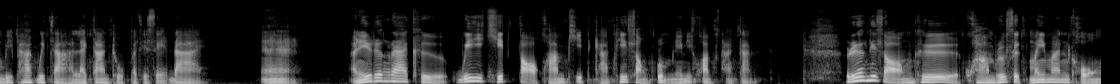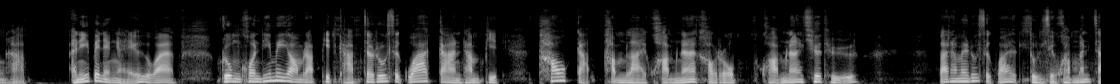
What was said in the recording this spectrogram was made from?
ำวิพากษ์วิจารณ์และการถูกปฏิเสธได้อ่าอันนี้เรื่องแรกคือวิธีคิดต่อความผิดครับที่สองกลุ่มนี้มีความต่างกัน เรื่องที่สองคือความรู้สึกไม่มั่นคงครับ อันนี้เป็นยังไงก็คือว่า กลุ่มคนที่ไม่ยอมรับผิดครับ จะรู้สึกว่าการทำผิดเท่ากับทำลายความน่าเคารพ ความน่าเชื่อถือ แล้วทำให้รู้สึกว่าสูญเสียความมั่นใจ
